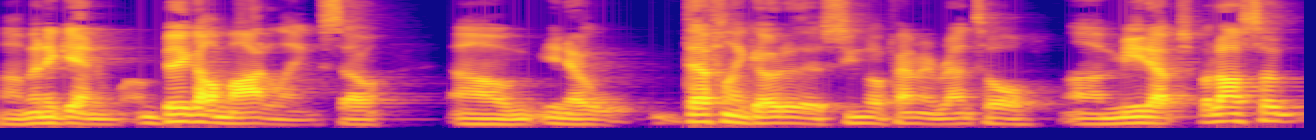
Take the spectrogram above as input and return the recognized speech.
Um, and again i'm big on modeling so um, you know definitely go to the single family rental uh, meetups but also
